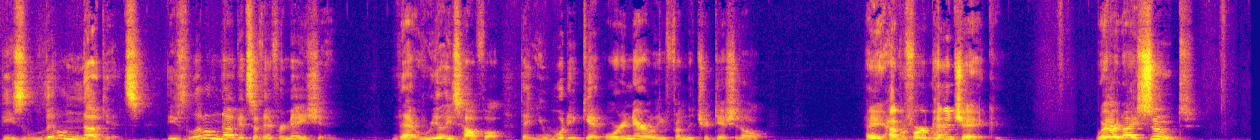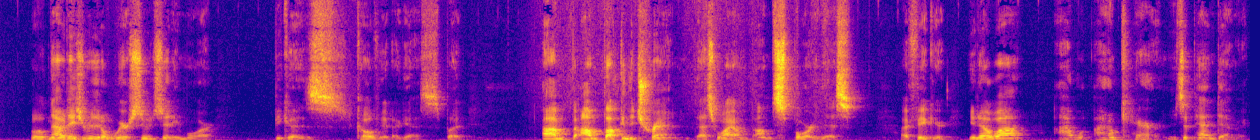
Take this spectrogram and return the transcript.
these little nuggets, these little nuggets of information that really is helpful that you wouldn't get ordinarily from the traditional hey, have a firm handshake, wear a nice suit. Well, nowadays you really don't wear suits anymore because COVID, I guess. But I'm, I'm bucking the trend. That's why I'm, I'm sporting this. I figure, you know what? I, I don't care. It's a pandemic.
